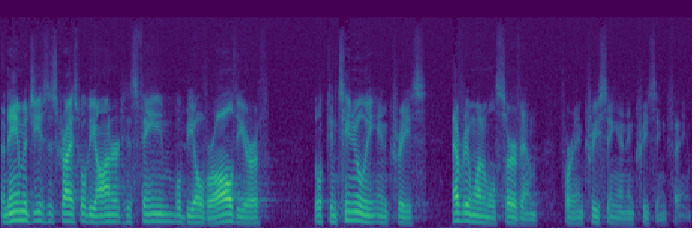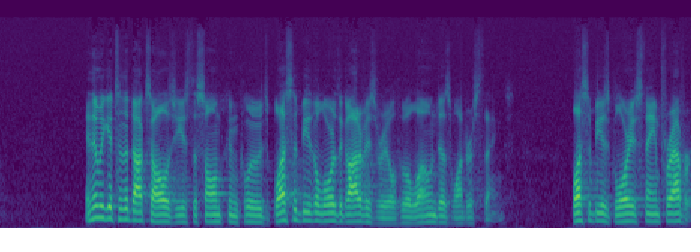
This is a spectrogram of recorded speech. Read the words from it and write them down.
The name of Jesus Christ will be honored, his fame will be over all the earth, it will continually increase. Everyone will serve him for increasing and increasing fame. And then we get to the doxology as the psalm concludes Blessed be the Lord, the God of Israel, who alone does wondrous things. Blessed be his glorious name forever.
